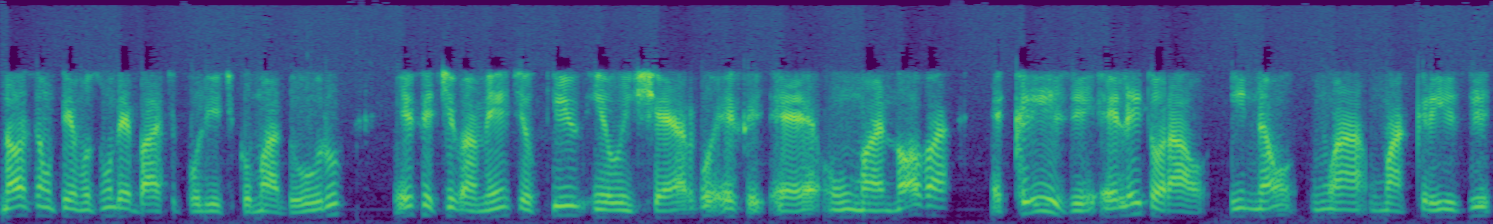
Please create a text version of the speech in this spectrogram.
nós não temos um debate político maduro. Efetivamente, o que eu enxergo é uma nova é, crise eleitoral e não uma, uma crise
